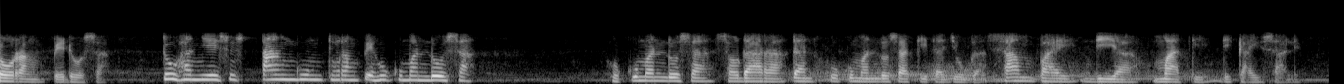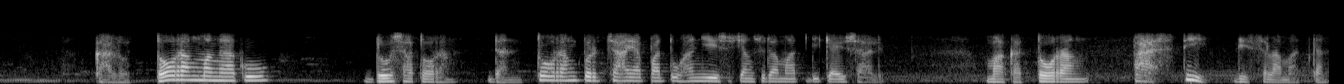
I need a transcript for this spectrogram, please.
torang pedosa. Tuhan Yesus tanggung torang pehukuman dosa hukuman dosa saudara dan hukuman dosa kita juga sampai dia mati di kayu salib. Kalau torang mengaku dosa torang dan torang percaya pada Tuhan Yesus yang sudah mati di kayu salib, maka torang pasti diselamatkan.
